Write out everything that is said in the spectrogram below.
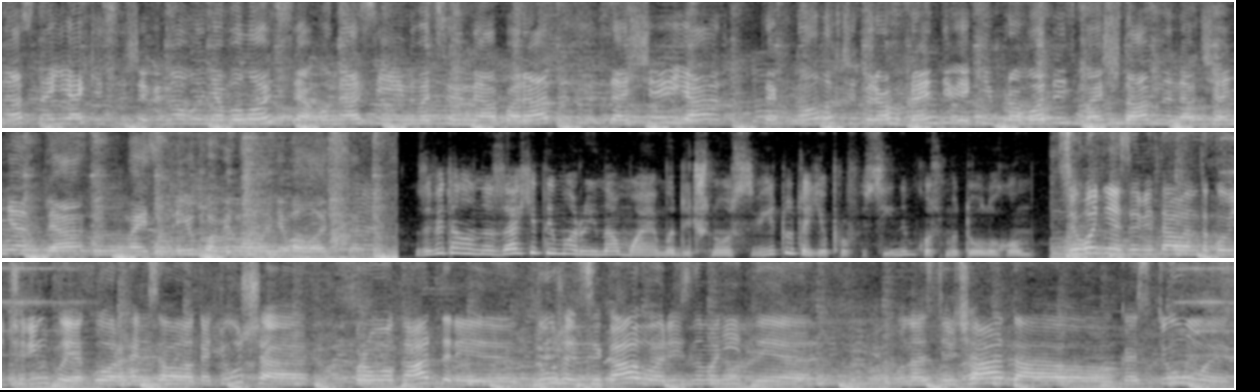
У нас найякісніше відновлення волосся. У нас є інноваційний апарат. Та ще я технолог чотирьох брендів, який проводить масштабне навчання для майстрів по відновленню волосся. Завітала на захід і Марина, має медичну освіту та є професійним косметологом. Сьогодні я завітала на таку вечірку, яку організувала Катюша провокаторі. Дуже цікаво, різноманітні у нас дівчата, костюми,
